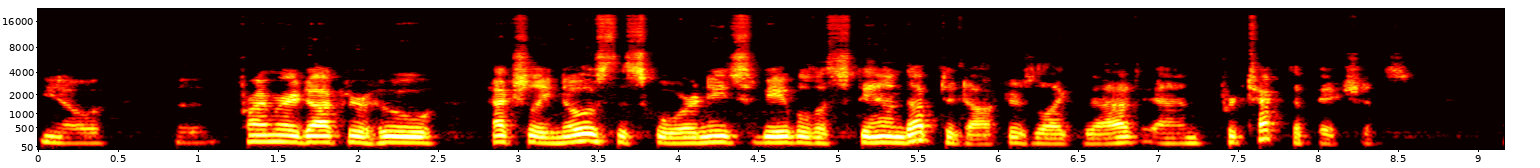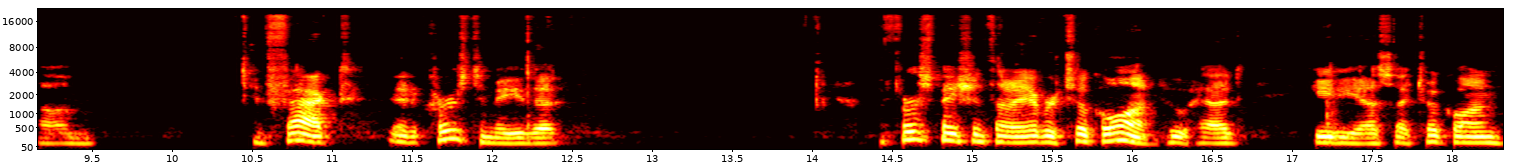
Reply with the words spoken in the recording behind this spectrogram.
you know the primary doctor who actually knows the score needs to be able to stand up to doctors like that and protect the patients. Um, in fact, it occurs to me that the first patient that I ever took on who had EDS, I took on,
